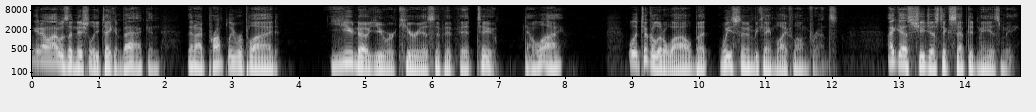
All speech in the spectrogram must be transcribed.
You know, I was initially taken back, and then I promptly replied, You know, you were curious if it fit too. Don't lie. Well, it took a little while, but we soon became lifelong friends. I guess she just accepted me as me.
